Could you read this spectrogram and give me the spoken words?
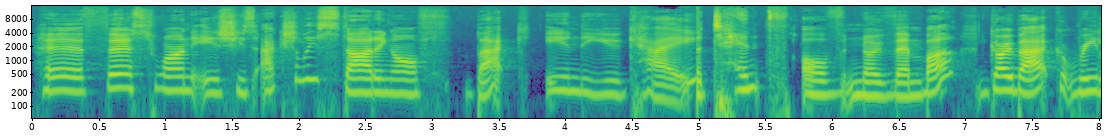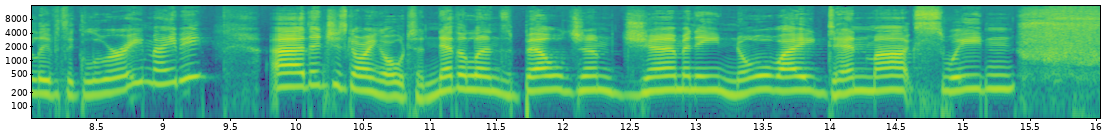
Her first one is she's actually starting off back in the UK the 10th of November. Go back, relive the glory, maybe. Uh, then she's going all to Netherlands, Belgium, Germany, Norway, Denmark, Sweden.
